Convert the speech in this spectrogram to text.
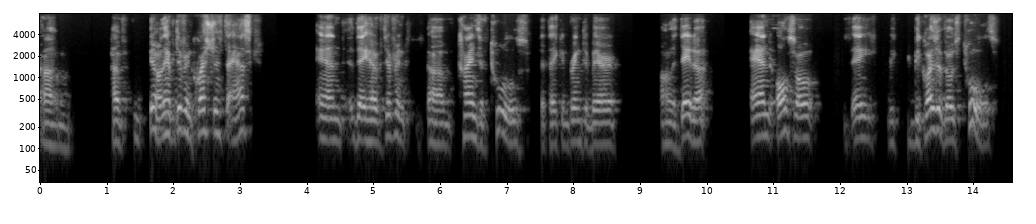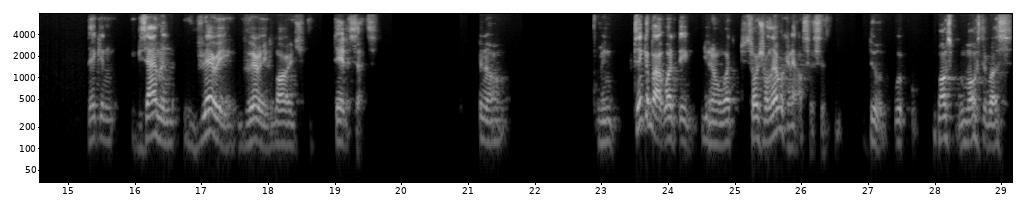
um, have, you know, they have different questions to ask, and they have different um, kinds of tools that they can bring to bear on the data, and also they, because of those tools, they can examine very, very large data sets. You know, I mean, think about what the you know what social network analysis is do. Most most of us,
